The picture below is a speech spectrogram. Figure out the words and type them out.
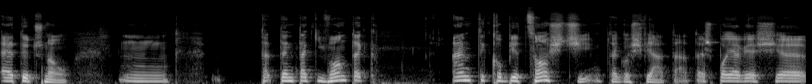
etyczną. Mm, ten taki wątek antykobiecości tego świata też pojawia się e,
